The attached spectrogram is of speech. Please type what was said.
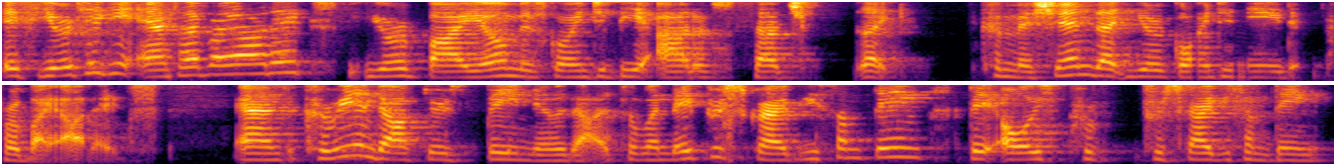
If you're taking antibiotics, your biome is going to be out of such like commission that you're going to need probiotics. And Korean doctors, they know that. So when they prescribe you something, they always pre- prescribe you something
